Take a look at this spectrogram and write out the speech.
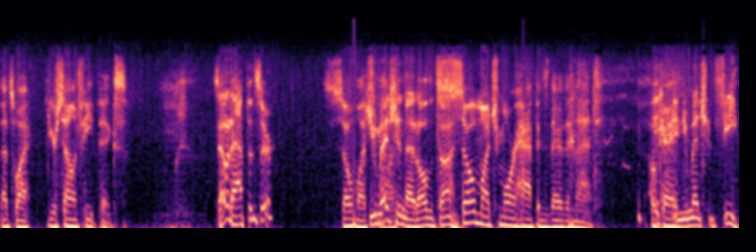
that's why. You're selling feet pics. Is that what happens there? So much You more. mention that all the time. So much more happens there than that. Okay. and you mentioned feet.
